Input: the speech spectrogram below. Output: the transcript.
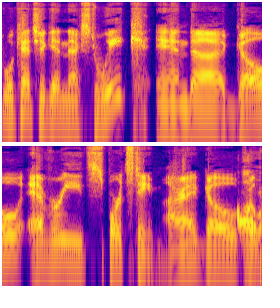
We'll catch you again next week and uh, go every sports team. All right. Go, All go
